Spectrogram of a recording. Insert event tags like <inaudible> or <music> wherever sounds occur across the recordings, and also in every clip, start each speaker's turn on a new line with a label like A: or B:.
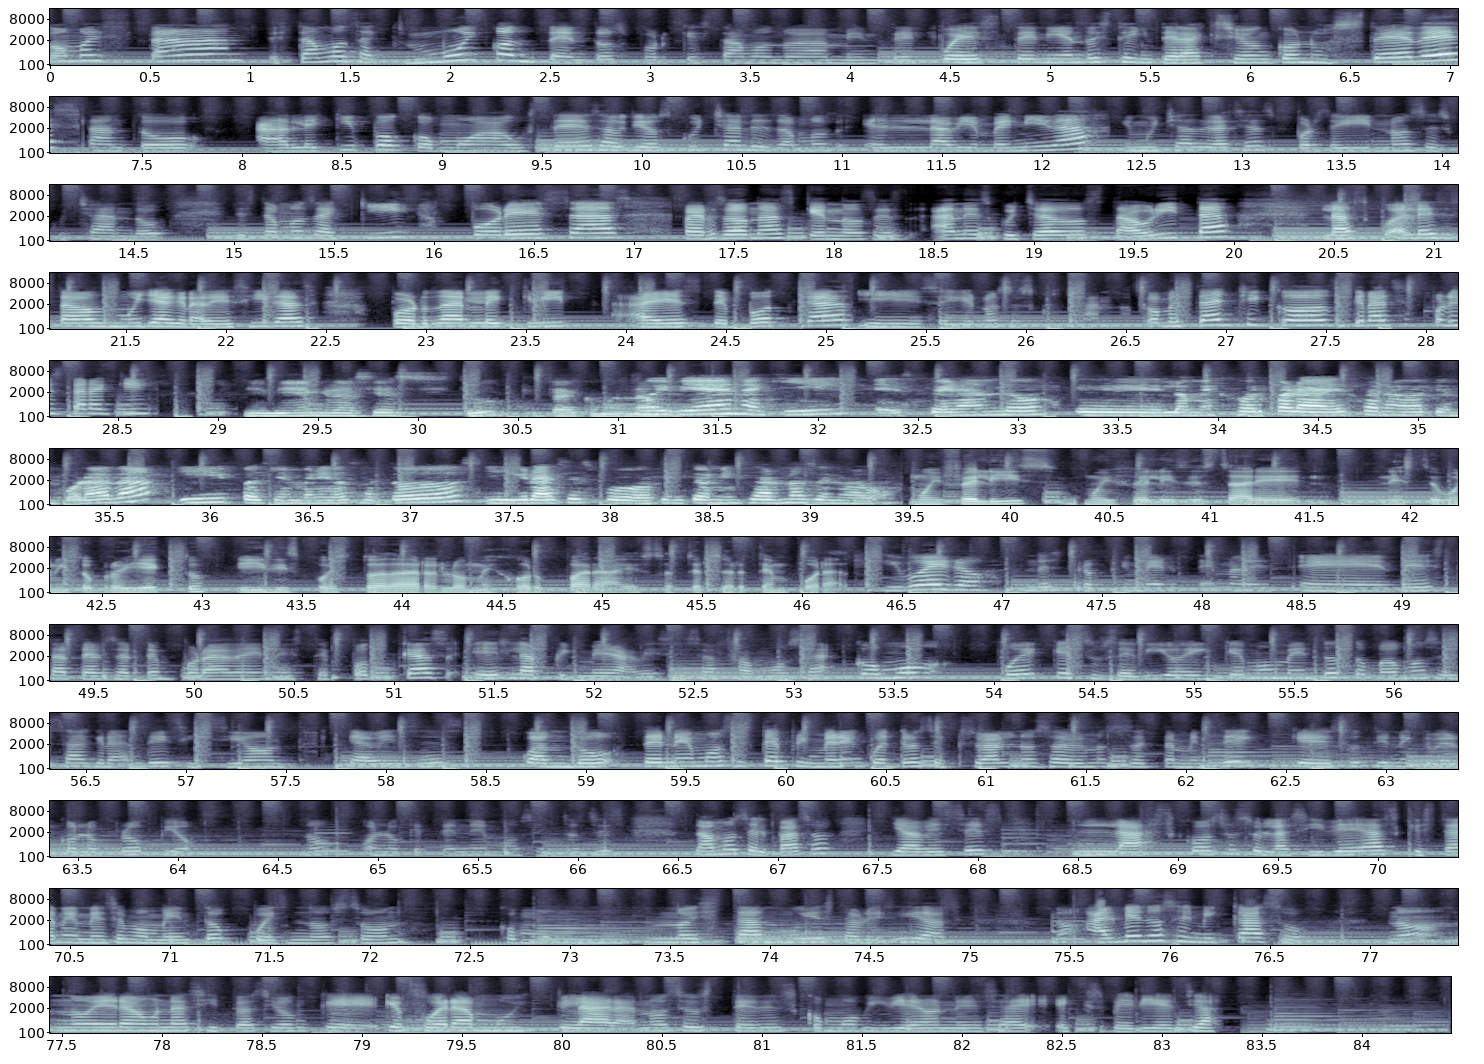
A: ¿cómo están? Estamos muy contentos porque estamos nuevamente pues teniendo esta interacción con ustedes, tanto al equipo como a ustedes audio escucha les damos la bienvenida y muchas gracias por seguirnos escuchando. Estamos aquí por esas personas que nos han escuchado hasta ahorita, las cuales estamos muy agradecidas por darle clic a este podcast y seguirnos escuchando. ¿Cómo están chicos? Gracias por estar aquí.
B: Muy bien, gracias. ¿Tú? ¿Qué tal? ¿Cómo
C: Muy bien, aquí esperando eh, lo mejor para esta nueva temporada. Y pues bienvenidos a todos y gracias por sintonizarnos de nuevo.
D: Muy feliz, muy feliz de estar en, este bonito proyecto y dispuesto a dar lo mejor para esta tercera temporada.
A: Y bueno, nuestro primer tema de, eh, de esta tercera temporada en este podcast es la primera vez, esa famosa, ¿cómo fue que sucedió? ¿En qué momento tomamos esa gran decisión? Que a veces cuando tenemos este primer encuentro sexual no sabemos exactamente que eso tiene que ver con lo propio, ¿no? Con lo que tenemos. Entonces damos el paso y a veces las cosas o las ideas que están en ese momento pues no son como, no están muy establecidas, ¿no? Al menos en mi caso, ¿no? No era una situación que, que fuera muy clara. No sé ustedes cómo vivieron esa experiencia.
